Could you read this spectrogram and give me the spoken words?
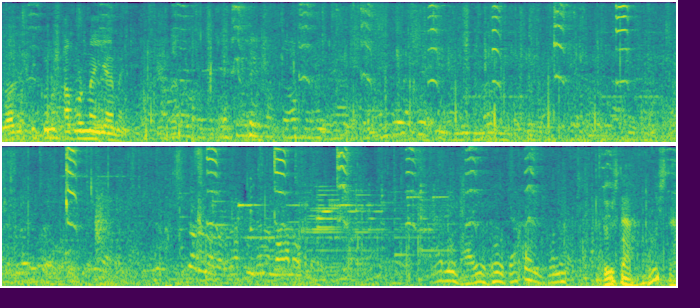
লজিস্টিক কোনো সাপোর্ট নাই ইয়া নাই। বুঝ না বুঝ না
